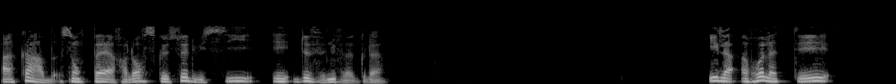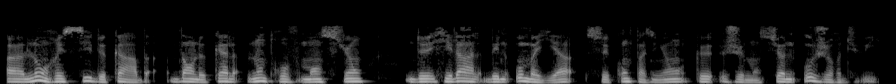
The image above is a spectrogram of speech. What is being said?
à Ka'b, son père, lorsque celui-ci est devenu aveugle. Il a relaté un long récit de Ka'b dans lequel l'on trouve mention de Hilal bin Umayya, ce compagnon que je mentionne aujourd'hui.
